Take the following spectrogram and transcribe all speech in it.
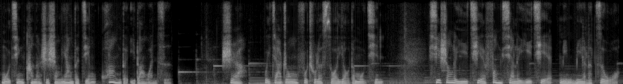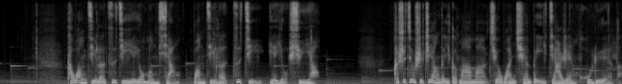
母亲可能是什么样的境况的一段文字。是啊，为家中付出了所有的母亲，牺牲了一切，奉献了一切，泯灭了自我。他忘记了自己也有梦想，忘记了自己也有需要。可是，就是这样的一个妈妈，却完全被一家人忽略了。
